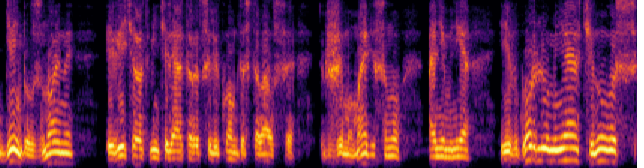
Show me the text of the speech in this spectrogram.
День был знойный, и ветер от вентилятора целиком доставался Джиму Мэдисону, а не мне, и в горле у меня тянулась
